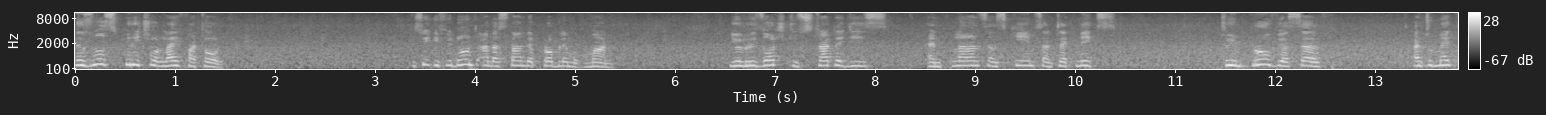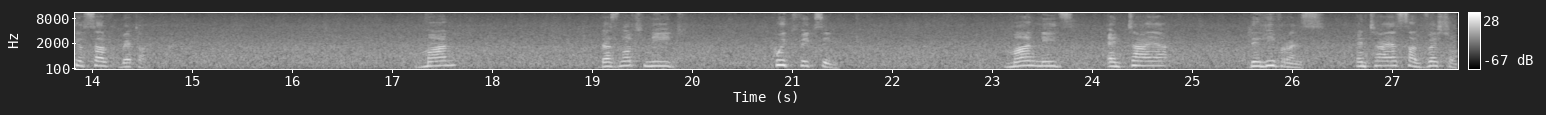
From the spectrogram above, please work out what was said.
There's no spiritual life at all. You see, if you don't understand the problem of man, you'll resort to strategies and plans and schemes and techniques to improve yourself and to make yourself better. Man does not need quick fixing. Man needs entire deliverance, entire salvation.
